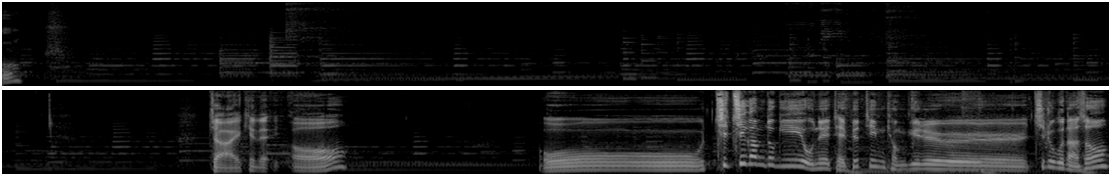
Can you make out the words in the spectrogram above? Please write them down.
같고 자 이렇게 돼- 어. 오 치치 감독이 오늘 대표팀 경기를 치르고 나서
